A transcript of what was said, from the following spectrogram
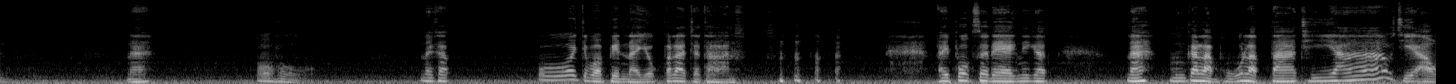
นนะ โอ้โห นะครับ โอ้ยจะบอกเป็นนายกพระราชทาน ไอ้พวกแสดงนี่ก็นะ มึงก็หลับหูหลับตาเชียวเชียว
